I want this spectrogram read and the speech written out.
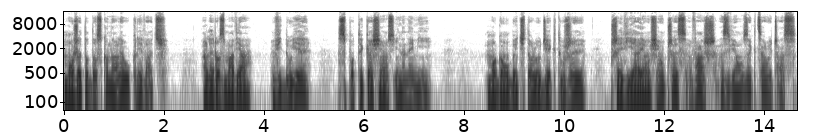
Może to doskonale ukrywać, ale rozmawia, widuje, spotyka się z innymi. Mogą być to ludzie, którzy przewijają się przez wasz związek cały czas.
